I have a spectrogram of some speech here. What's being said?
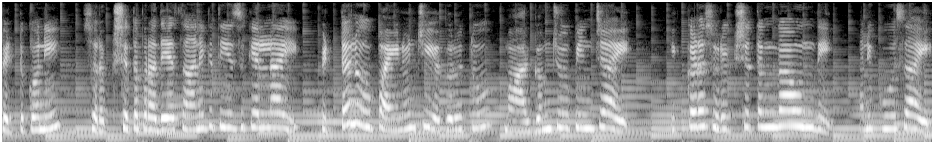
పెట్టుకొని సురక్షిత ప్రదేశానికి తీసుకెళ్ళాయి పిట్టలు పైనుంచి ఎగురుతూ మార్గం చూపించాయి. ఇక్కడ సురక్షితంగా ఉంది అని కూశాయి.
